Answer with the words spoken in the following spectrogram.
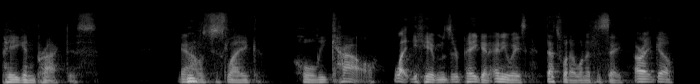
pagan practice, and I hmm. was just like, holy cow, like hymns are pagan. Anyways, that's what I wanted to say. All right, go.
